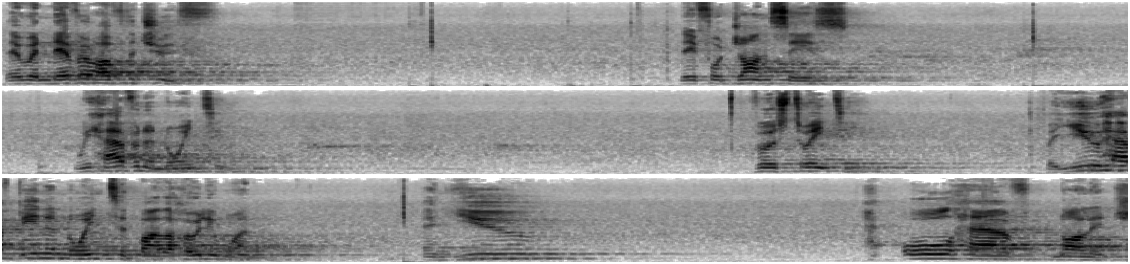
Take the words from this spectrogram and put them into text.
they were never of the truth. Therefore, John says, we have an anointing. Verse 20 But you have been anointed by the Holy One, and you all have knowledge,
